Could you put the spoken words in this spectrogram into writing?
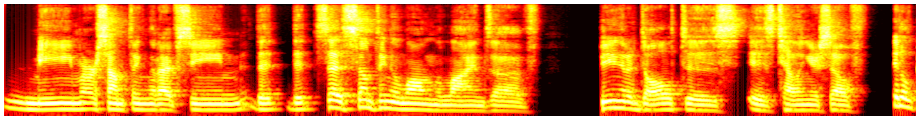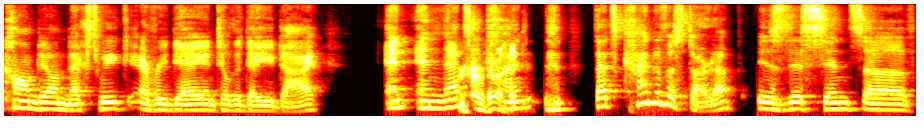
meme or something that I've seen that that says something along the lines of being an adult is is telling yourself it'll calm down next week every day until the day you die. And and that's right. kind of, that's kind of a startup is this sense of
